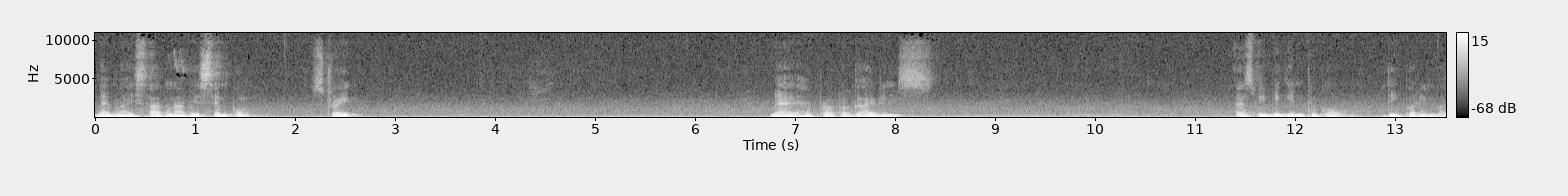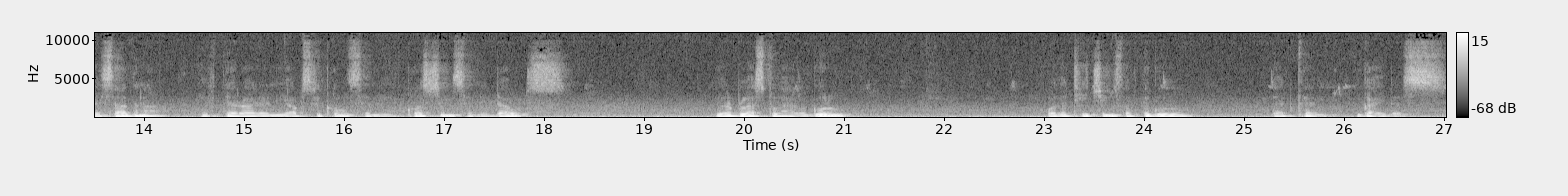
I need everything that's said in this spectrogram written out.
May my sadhana be simple, straight. May I have proper guidance as we begin to go deeper in my sadhana. If there are any obstacles, any questions, any doubts, we are blessed to have a guru or the teachings of the guru that can guide us.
